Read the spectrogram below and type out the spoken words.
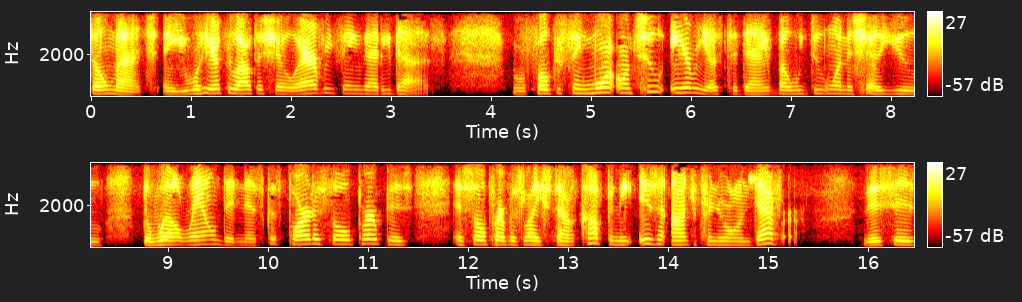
so much and you will hear throughout the show everything that he does. We're focusing more on two areas today, but we do want to show you the well roundedness because part of Soul Purpose and Soul Purpose Lifestyle Company is an entrepreneurial endeavor. This is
